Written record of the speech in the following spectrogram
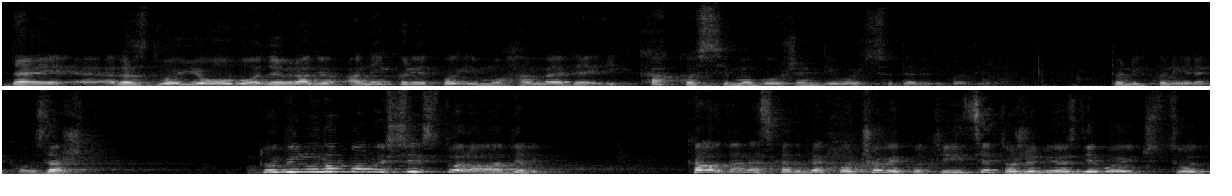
da je e, razdvojio ovo, da je uradio, a niko nije rekao i Muhammede i kako si mogao žen djevojčicu devet godina. To niko nije rekao. Zašto? To je bilo normalno i svi to radili. Kao danas kada bi rekao čovjek od 30, to ženio s djevojčicu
